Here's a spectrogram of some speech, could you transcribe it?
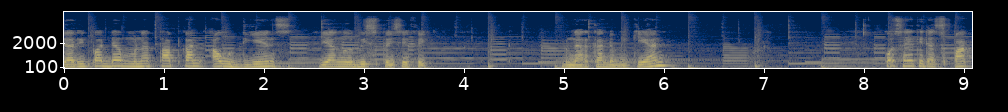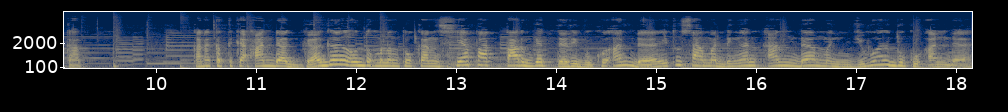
daripada menetapkan audiens yang lebih spesifik. Benarkah demikian? Kok saya tidak sepakat? Karena ketika Anda gagal untuk menentukan siapa target dari buku Anda, itu sama dengan Anda menjual buku Anda.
